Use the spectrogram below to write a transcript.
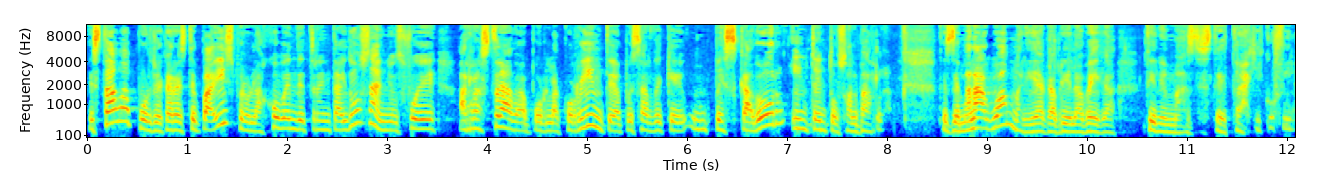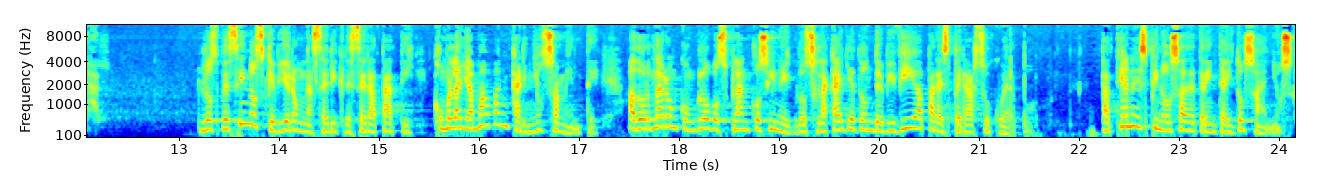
Estaba por llegar a este país, pero la joven de 32 años fue arrastrada por la corriente a pesar de que un pescador intentó salvarla. Desde Managua, María Gabriela Vega tiene más de este trágico final. Los vecinos que vieron nacer y crecer a Tati, como la llamaban cariñosamente, adornaron con globos blancos y negros la calle donde vivía para esperar su cuerpo. Tatiana Espinosa, de 32 años,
